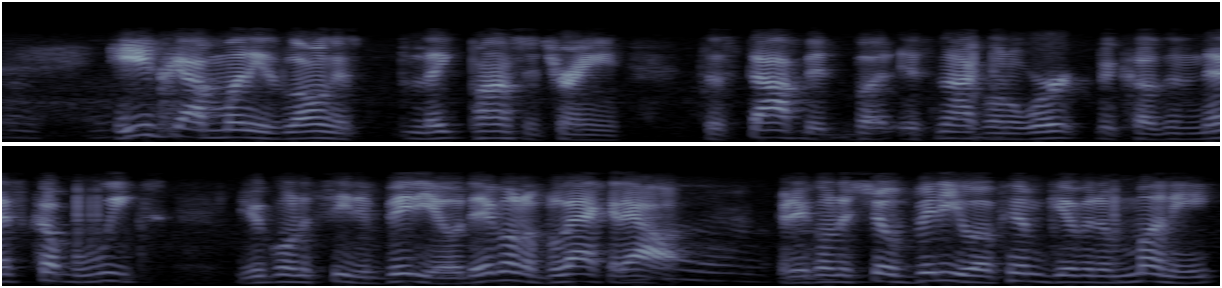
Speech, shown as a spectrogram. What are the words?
Mm-hmm. He's got money as long as Lake Pontchartrain to stop it, but it's not going to work because in the next couple of weeks you're going to see the video. They're going to black it out, but they're going to show video of him giving him money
